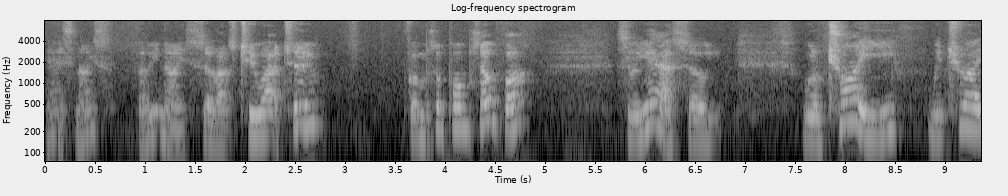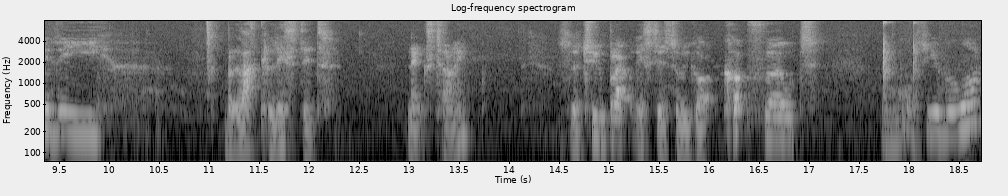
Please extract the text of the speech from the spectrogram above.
Yeah, it's nice. Very nice. So that's two out of two from the pump so far. So yeah, so we'll try we try the blacklisted next time. So the two blacklisted, so we got Cutthroat and what's the other one?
